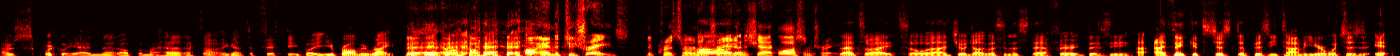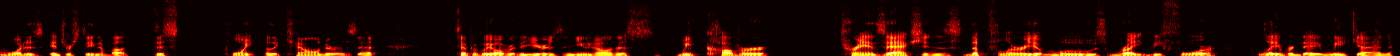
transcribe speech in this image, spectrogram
I was quickly adding that up in my head. I thought I got to 50, but you're probably right. Uh, a couple. oh, and the two trades, the Chris Herndon Oh, trade that- and the Shaq Lawson trade. That's right. So uh, Joe Douglas and his staff very busy. I, I think it's just a busy time of year, which is it, what is interesting about this point of the calendar is that typically over the years, and you know this, we cover transactions, the flurry of moves right before Labor Day weekend.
